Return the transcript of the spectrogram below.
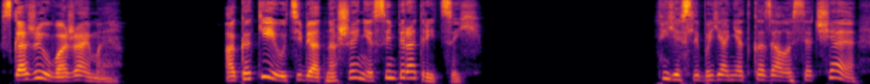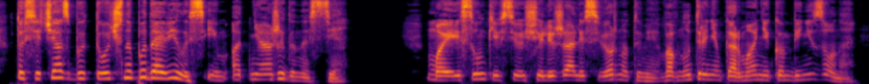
«Скажи, уважаемая, а какие у тебя отношения с императрицей?» Если бы я не отказалась от чая, то сейчас бы точно подавилась им от неожиданности. Мои рисунки все еще лежали свернутыми во внутреннем кармане комбинезона –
